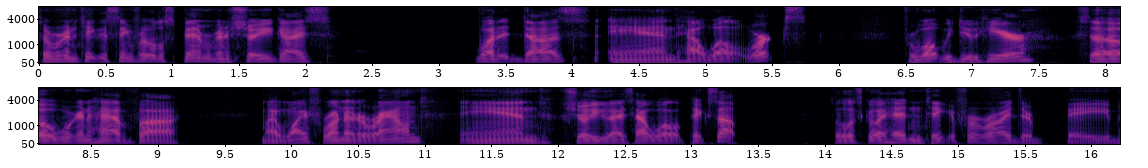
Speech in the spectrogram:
So we're going to take this thing for a little spin. We're going to show you guys what it does and how well it works for what we do here. So we're going to have uh, my wife run it around and show you guys how well it picks up. So let's go ahead and take it for a ride there, babe.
